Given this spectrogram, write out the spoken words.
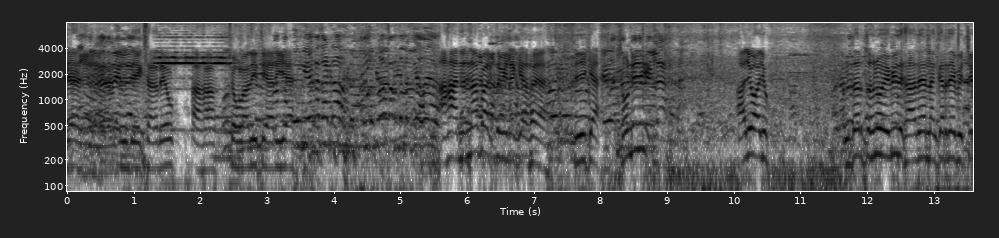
ਜੈ। ਤੁਸੀਂ ਦੇਖ ਸਕਦੇ ਹੋ। ਆਹਾ ਚੌਲਾਂ ਦੀ ਤਿਆਰੀ ਹੈ। ਆਹਾ ਨੰਨਾ ਭਗਤ ਵੀ ਲੱਗਿਆ ਹੋਇਆ ਹੈ। ਠੀਕ ਹੈ। ਸੋਨੀ ਜੀ ਆਜੋ ਆਜੋ। ਅੰਦਰ ਤੁਹਾਨੂੰ ਇਹ ਵੀ ਦਿਖਾ ਦਿਆਂ ਲੰਗਰ ਦੇ ਵਿੱਚ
